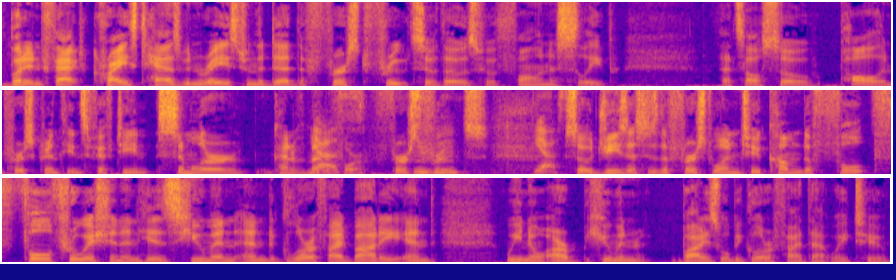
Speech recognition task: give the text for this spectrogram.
But in fact, Christ has been raised from the dead, the first fruits of those who have fallen asleep. That's also Paul in 1 Corinthians 15, similar kind of metaphor, Yes. 1st mm-hmm. fruits. Yes. So Jesus is the first one to come to full full fruition in his human and glorified body and we know our human bodies will be glorified that way too.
